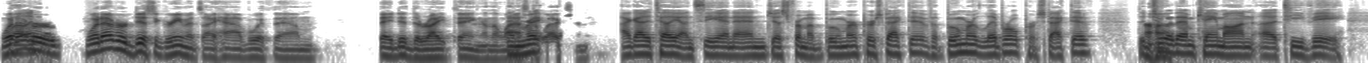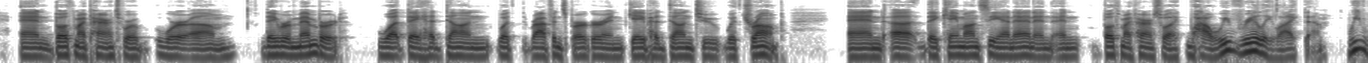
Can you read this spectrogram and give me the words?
whatever well, whatever disagreements I have with them, they did the right thing in the last Rick, election. I got to tell you on CNN, just from a boomer perspective, a boomer liberal perspective, the uh-huh. two of them came on uh, TV, and both my parents were were um, they remembered what they had done, what Raffensperger and Gabe had done to with Trump, and uh, they came on CNN, and and both my parents were like, "Wow, we really like them. We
